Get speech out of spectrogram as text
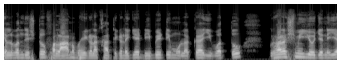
ಕೆಲವೊಂದಿಷ್ಟು ಫಲಾನುಭವಿಗಳ ಖಾತೆಗಳಿಗೆ ಡಿಬಿಟಿ ಮೂಲಕ ಇವತ್ತು ಗೃಹಲಕ್ಷ್ಮಿ ಯೋಜನೆಯ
